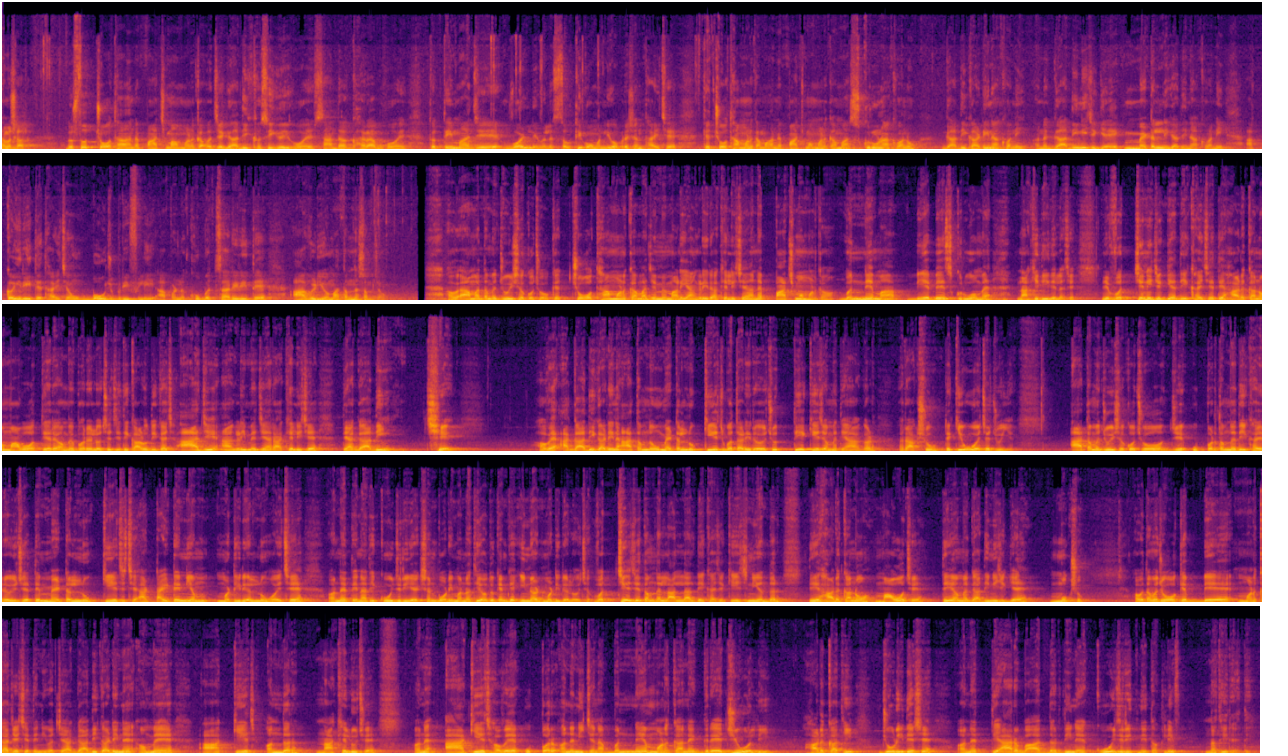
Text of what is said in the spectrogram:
નમસ્કાર. દોસ્તો, ચોથા અને પાંચમા મણકા વચ્ચે ગાદી ખસી ગઈ હોય, સાંધા ખરાબ હોય, તો તેમાં જે વર્લ્ડ લેવલે સૌથી કોમનલી ઓપરેશન થાય છે કે ચોથા મણકામાં અને પાંચમા મણકામાં સ્ક્રૂ નાખવાનું, ગાદી કાઢી નાખવાની અને ગાદીની જગ્યાએ એક મેટલની ગાદી નાખવાની. આ કઈ રીતે થાય છે, હું બહુ જ બ્રીફલી આપણને ખૂબ જ સારી રીતે આ વિડીયોમાં તમને સમજાવું. હવે આમાં તમે જોઈ શકો છો કે ચોથા મણકામાં જે મેં મારી આંગળી રાખેલી છે અને પાંચમા મણકામાં, બંનેમાં બે બે સ્ક્રૂ અમે નાખી દીધેલા છે. જે વચ્ચેની જગ્યા દેખાય છે તે હાડકાનો માવો અત્યારે અમે ભરેલો છે, જેથી કાળું દેખાય છે. આ જે આંગળી મેં જ્યાં રાખેલી છે, ત્યાં ગાદી છે. હવે આ ગાદી કાઢીને આ તમને હું મેટલનું કેજ બતાડી રહ્યો છું, તે કેજ અમે ત્યાં આગળ રાખશું. તે કેવું હોય છે, જોઈએ. આ તમે જોઈ શકો છો જે ઉપર તમને દેખાઈ રહ્યું છે તે મેટલનું કેજ છે. આ ટાઇટેનિયમ મટીરિયલનું હોય છે અને તેનાથી કોઈ જ રિએક્શન બોડીમાં નથી આવતું, કેમ કે ઇનર્ટ મટીરિયલ હોય છે. વચ્ચે જે તમને લાલ લાલ દેખાય છે કેજની અંદર, તે હાડકાનો માવો છે, તે અમે ગાદીની જગ્યાએ મૂકશું. હવે તમે જુઓ કે બે મણકા જે છે તેની વચ્ચે આ ગાદી કાઢીને અમે આ કેજ અંદર નાખેલું છે અને આ કેજ હવે ઉપર અને નીચેના બંને મણકાને ગ્રેજ્યુઅલી હાડકાથી જોડી દેશે અને ત્યારબાદ દર્દીને કોઈ જ રીતની તકલીફ નથી રહેતી.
